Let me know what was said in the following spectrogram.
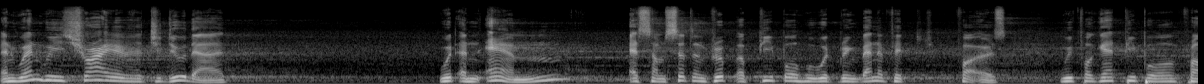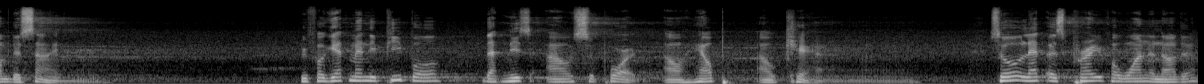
And when we strive to do that with an aim at some certain group of people who would bring benefit for us, we forget people from the side. We forget many people that needs our support, our help, our care. So let us pray for one another.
